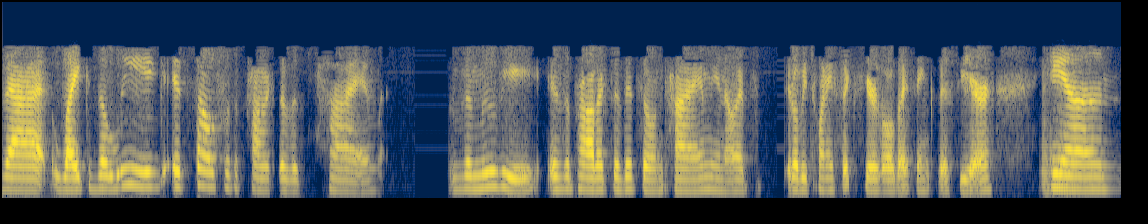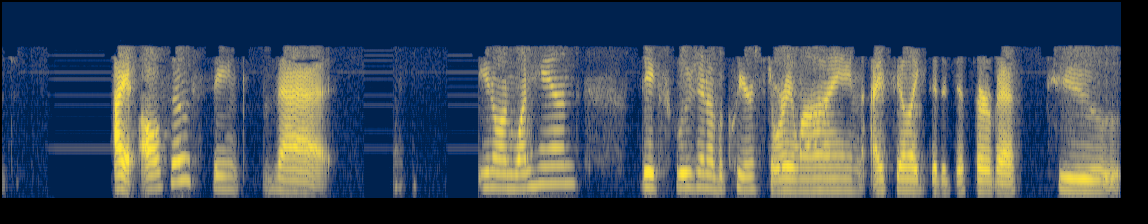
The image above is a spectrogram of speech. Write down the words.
that, like the league itself was a product of its time, the movie is a product of its own time. You know, it's it'll be 26 years old, I think, this year, mm-hmm. and I also think that, you know, on one hand, the exclusion of a queer storyline, I feel like did a disservice to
